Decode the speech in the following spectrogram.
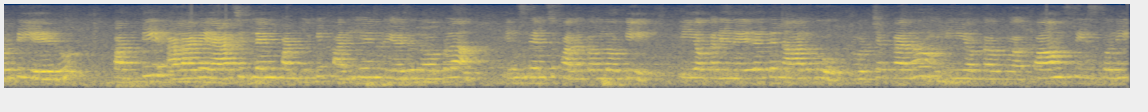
ఒకటి ఏడు. పత్తి అలాగే యాసిడ్ లైన్ పంటలకి పదిహేను ఏడు లోపల ఇన్సూరెన్స్ పథకంలోకి ఈ యొక్క నేను ఏదైతే నాలుగు చెప్పానో ఈ యొక్క ఫామ్స్ తీసుకొని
